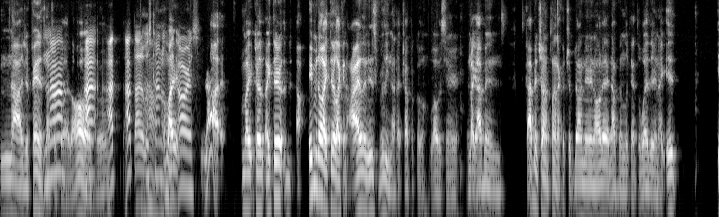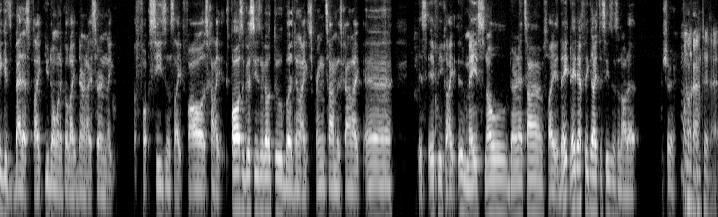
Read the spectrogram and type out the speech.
Nah, Japan is not Nah, tropical at all, I, bro. I I thought it was kind of like Like- ours. Nah, like, cause like they're uh, even though like they're like an island, it's really not that tropical. What I was saying, and like I've been, I've been trying to plan like a trip down there and all that, and I've been looking at the weather, and like it, it gets bad as like you don't want to go like during like certain like fa- seasons, like fall. It's kind of like fall's a good season to go through, but then like springtime is kind of like, eh, it's iffy. Like it may snow during that time, so like they they definitely like the seasons and all that, for sure. I'm gonna Okay. look into that.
